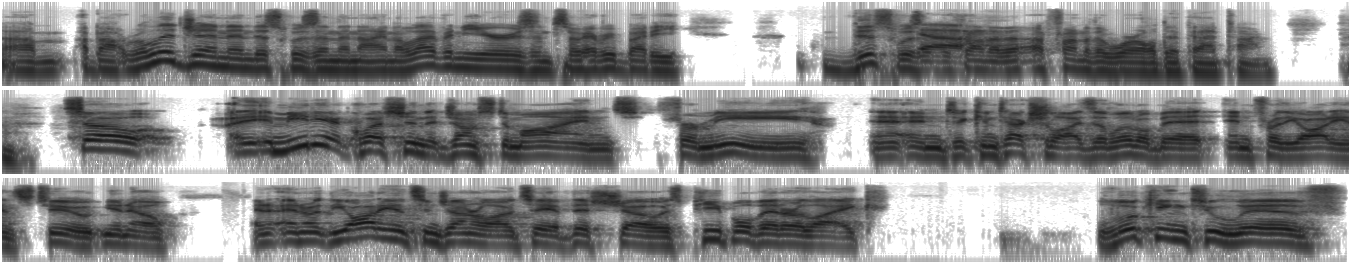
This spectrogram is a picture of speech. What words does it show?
um, about religion. And this was in the 9 11 years. And so everybody, this was yeah. the front of the front of the world at that time. so, immediate question that jumps to mind for me, and to contextualize a little bit, and for the audience too, you know, and, and the audience in general, I would say of this show is people that are like looking to live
